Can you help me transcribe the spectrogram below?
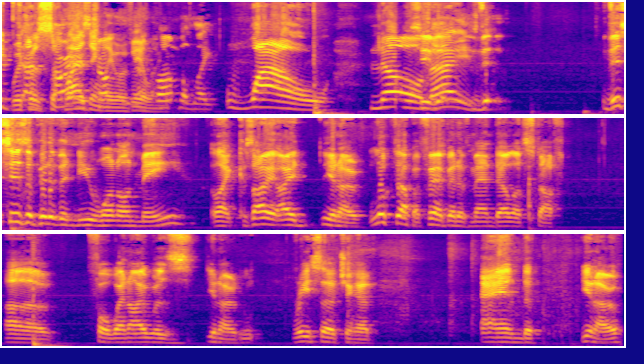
I Which I'm was sorry surprisingly jumped revealing. F-bomb, But like, wow, no, See, that th- is th- this is a bit of a new one on me. Like, because I, I, you know, looked up a fair bit of Mandela stuff uh, for when I was, you know, researching it, and you know,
